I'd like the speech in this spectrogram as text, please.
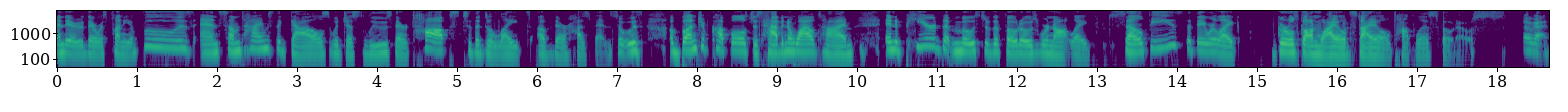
and there there was plenty of booze and sometimes the gals would just lose their tops to the delights of their husbands. So it was a bunch of couples just having a wild time and it appeared that most of the photos were not like selfies that they were like girls gone wild style topless photos. Okay.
